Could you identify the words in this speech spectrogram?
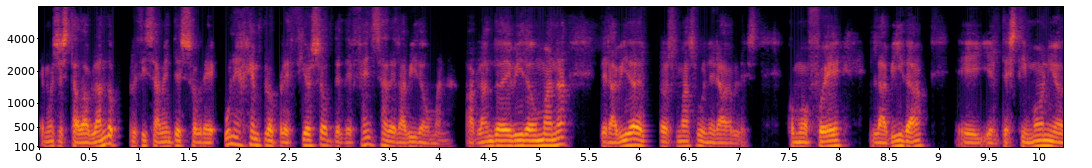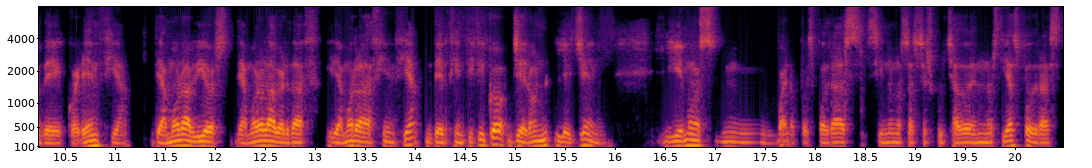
hemos estado hablando precisamente sobre un ejemplo precioso de defensa de la vida humana, hablando de vida humana, de la vida de los más vulnerables, como fue la vida eh, y el testimonio de coherencia, de amor a Dios, de amor a la verdad y de amor a la ciencia del científico Jérôme Lejeune y hemos, mm, bueno, pues podrás, si no nos has escuchado en unos días, podrás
